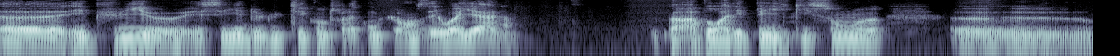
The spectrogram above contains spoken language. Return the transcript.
euh, et puis euh, essayer de lutter contre la concurrence déloyale par rapport à des pays qui sont, euh,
